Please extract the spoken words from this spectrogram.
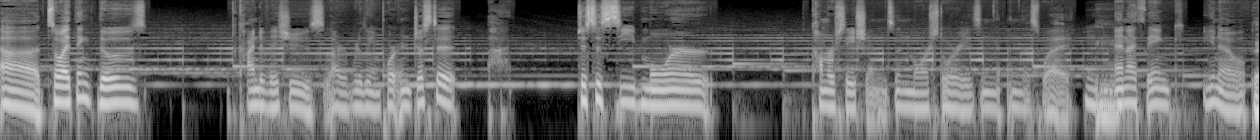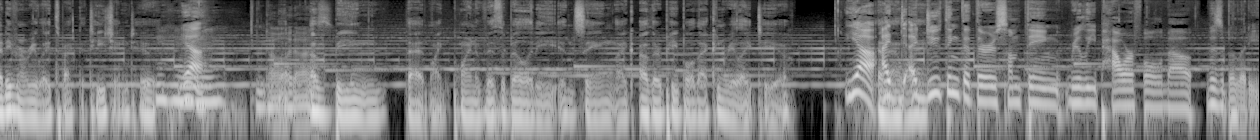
Mhm. uh, so I think those kind of issues are really important just to just to see more conversations and more stories in, in this way. Mhm. And I think, you know, That even relates back to teaching too, Mhm. Yeah. It totally does. of being that like point of visibility and seeing like other people that can relate to you. Yeah, I, I do think that there is something really powerful about visibility,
